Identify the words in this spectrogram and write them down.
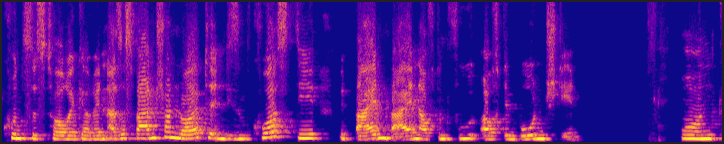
Kunsthistorikerin. Also es waren schon Leute in diesem Kurs, die mit beiden Beinen auf dem, Fu auf dem Boden stehen. Und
